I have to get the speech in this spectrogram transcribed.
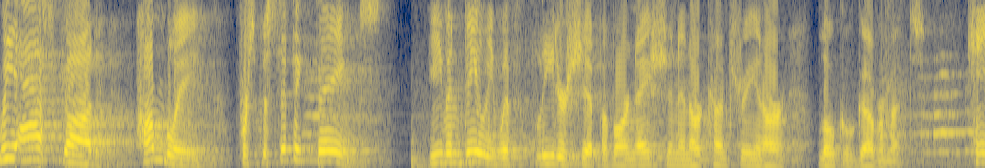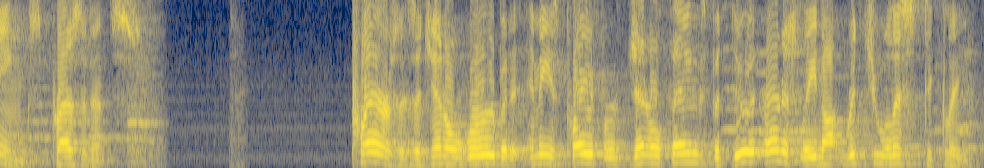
we ask God humbly for specific things, even dealing with leadership of our nation and our country and our local government. Kings, presidents. Prayers is a general word, but it means pray for general things, but do it earnestly, not ritualistically.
